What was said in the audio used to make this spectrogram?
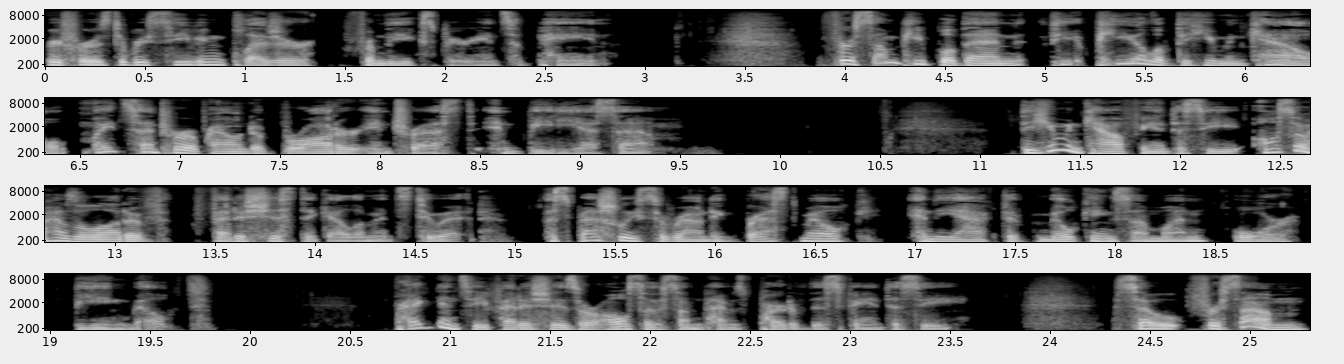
refers to receiving pleasure from the experience of pain. For some people, then, the appeal of the human cow might center around a broader interest in BDSM. The human cow fantasy also has a lot of fetishistic elements to it, especially surrounding breast milk and the act of milking someone or being milked. Pregnancy fetishes are also sometimes part of this fantasy. So, for some,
